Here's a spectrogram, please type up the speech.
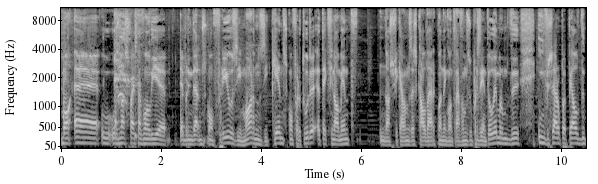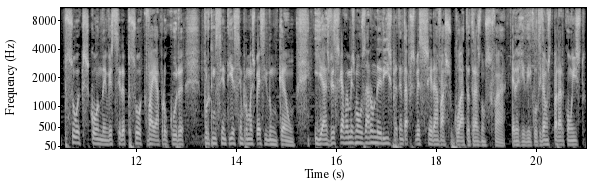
Bom, eh, o- os nossos pais estavam ali a, a brindar-nos com frios e mornos e quentes, com fartura, até que finalmente nós ficávamos a escaldar quando encontrávamos o presente. Eu lembro-me de invejar o papel de pessoa que esconde, em vez de ser a pessoa que vai à procura, porque me sentia sempre uma espécie de um cão. E às vezes chegava mesmo a usar o nariz para tentar perceber se cheirava a chocolate atrás de um sofá. Era ridículo. Tivemos de parar com isto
